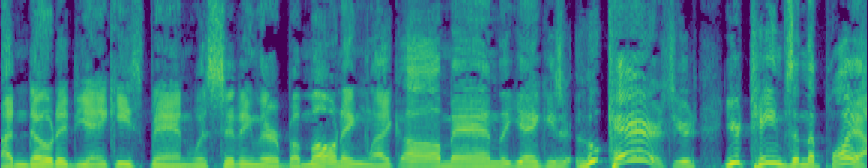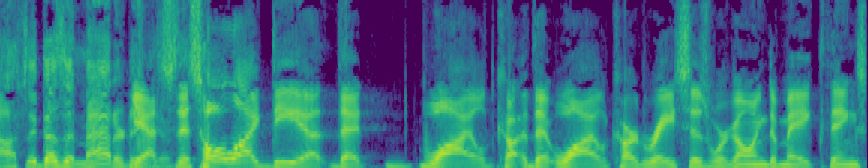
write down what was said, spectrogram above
a noted Yankees fan was sitting there bemoaning, like, "Oh man, the Yankees. Who cares? Your your team's in the playoffs. It doesn't matter to Yes, you." this whole idea that wild card, that wild card races were going to make things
